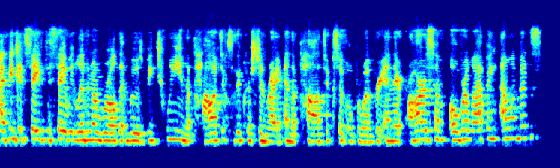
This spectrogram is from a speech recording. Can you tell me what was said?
I think it's safe to say we live in a world that moves between the politics of the Christian right and the politics of Oprah Winfrey. And there are some overlapping elements,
